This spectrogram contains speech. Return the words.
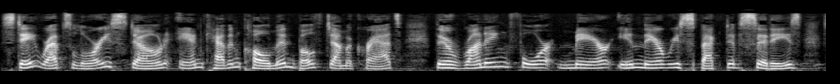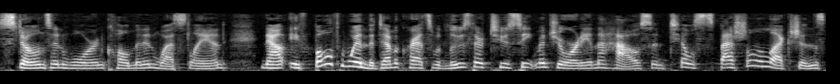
state reps Lori Stone and Kevin Coleman, both Democrats. They're running for mayor in their respective cities, Stones and Warren, Coleman and Westland. Now, if both win, the Democrats would lose their two seat majority in the House until special elections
